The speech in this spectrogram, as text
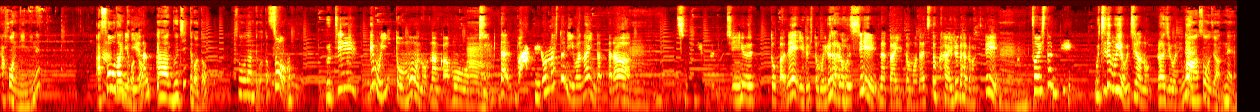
あ本人にね。あん相談ってこと？あ愚痴ってこと？相談ってこと？そう。愚痴でもいいと思うの。なんかもう、うん。きだバーっていろんな人に言わないんだったら、親友親友とかねいる人もいるだろうし仲いい友達とかいるだろうし、うん。そういう人にうちでもいいようちらのラジオにね。ああそうじゃんね。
